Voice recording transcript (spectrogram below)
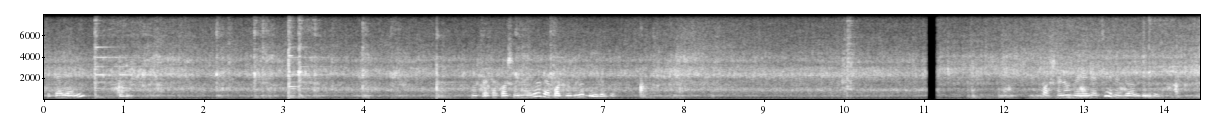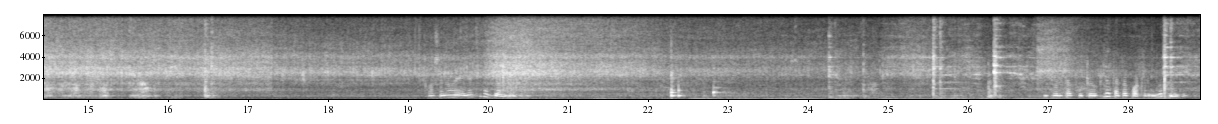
সেটাই আমি মশলাটা কষানো হয়ে যাবে পটলগুলো দিয়ে দেবো। কষানো হয়ে গেছে এটা জল দিয়ে দেবো। কষানো হয়ে গেছে এটা জল দিয়ে দেবো। ঝোলটা ফুটে উঠলে তারপর পটলগুলো দিয়ে দেবো।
